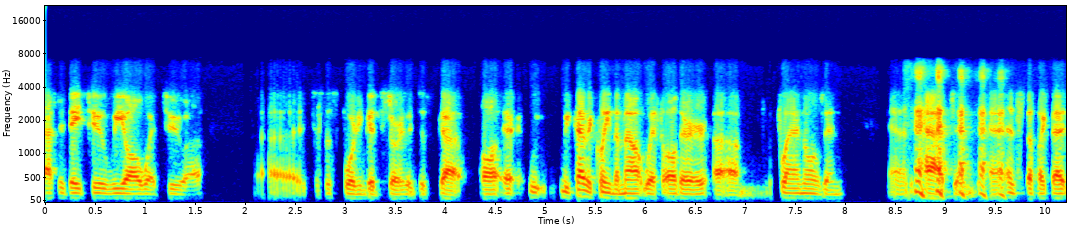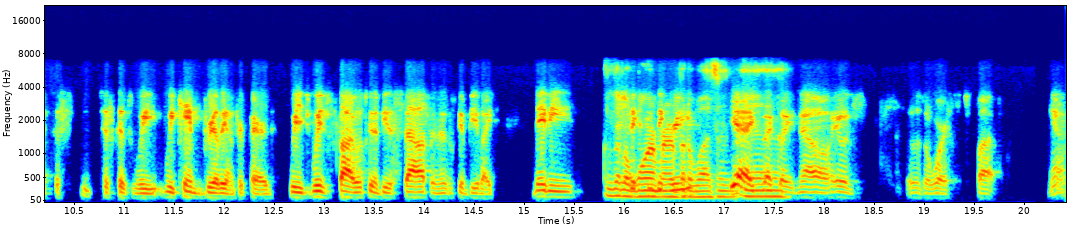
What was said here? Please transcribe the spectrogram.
after day two, we all went to uh, uh just a sporting goods store that just got all eh, we, we kind of cleaned them out with all their um, flannels and and hats and, and stuff like that. Just just because we we came really unprepared. We we thought it was going to be the south and it was going to be like maybe a little warmer, degrees. but it wasn't. Yeah, yeah, exactly. No, it was it was the worst. But yeah,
